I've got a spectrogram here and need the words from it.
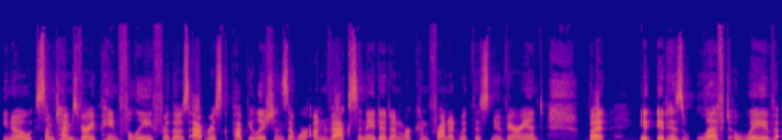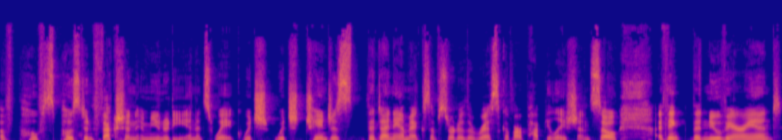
You know, sometimes very painfully for those at risk populations that were unvaccinated and were confronted with this new variant. But it, it has left a wave of post infection immunity in its wake, which which changes the dynamics of sort of the risk of our population. So I think the new variant,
